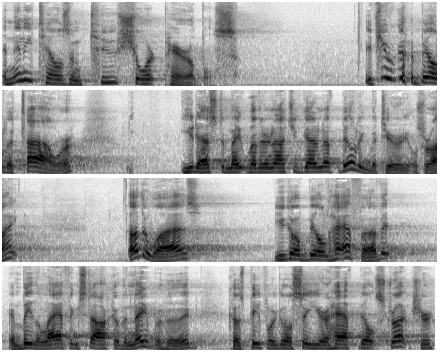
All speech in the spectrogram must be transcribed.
And then he tells them two short parables. If you were going to build a tower, you'd estimate whether or not you've got enough building materials, right? Otherwise, you go build half of it and be the laughing stock of the neighborhood because people are going to see your half built structure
